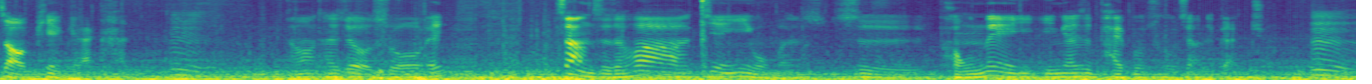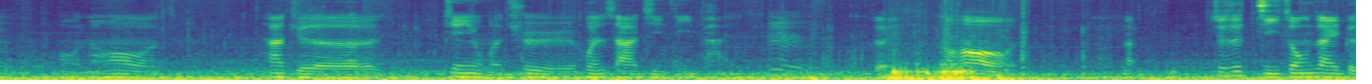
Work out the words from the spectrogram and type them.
照片给他看，嗯然后他就有说，哎、这样子的话，建议我们是棚内应该是拍不出这样的感觉。嗯哦，然后他觉得建议我们去婚纱基地拍，嗯对，然后那就是集中在一个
